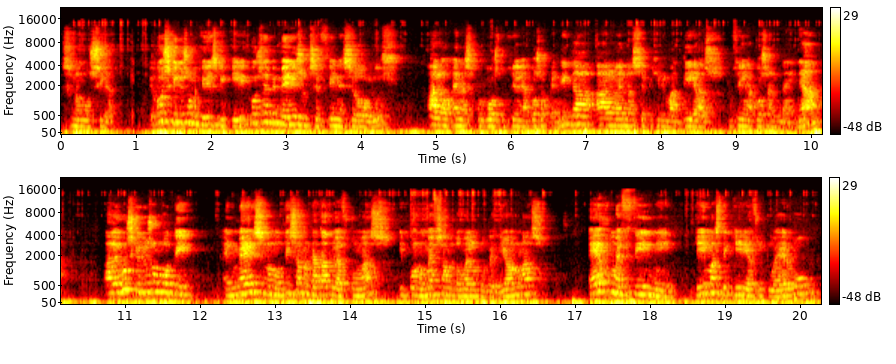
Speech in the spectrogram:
συνωμοσία. Εγώ με κυρίες και κύριοι, χωρίς να επιμερίζω τις ευθύνες σε όλους, άλλο ένας υπουργός του 1950, άλλο ένας επιχειρηματίας του 1999, αλλά εγώ ισχυρίζομαι ότι εν μέρει συνομωτήσαμε κατά του εαυτού μας, υπονομεύσαμε το μέλλον των παιδιών μας, έχουμε ευθύνη και είμαστε κύριοι αυτού του έργου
